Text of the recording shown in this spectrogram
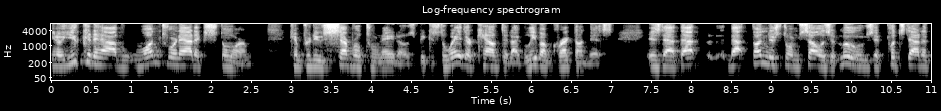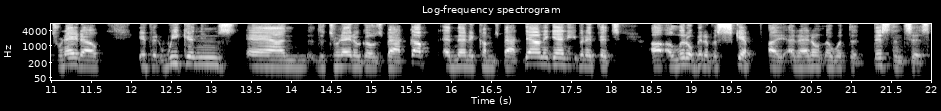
you know you could have one tornadic storm can produce several tornadoes because the way they're counted, I believe I'm correct on this, is that that that thunderstorm cell as it moves, it puts down a tornado. If it weakens and the tornado goes back up and then it comes back down again, even if it's a little bit of a skip, I, and I don't know what the distance is,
